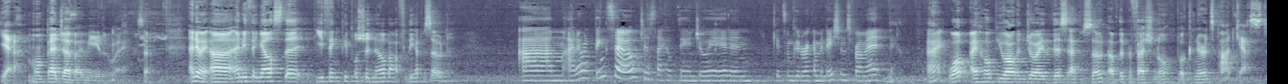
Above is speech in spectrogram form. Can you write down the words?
yeah, well, bad job by me either way. So anyway, uh, anything else that you think people should know about for the episode? Um, I don't think so. Just I hope they enjoy it and get some good recommendations from it. Yeah. All right. Well, I hope you all enjoyed this episode of the Professional Book Nerds podcast.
